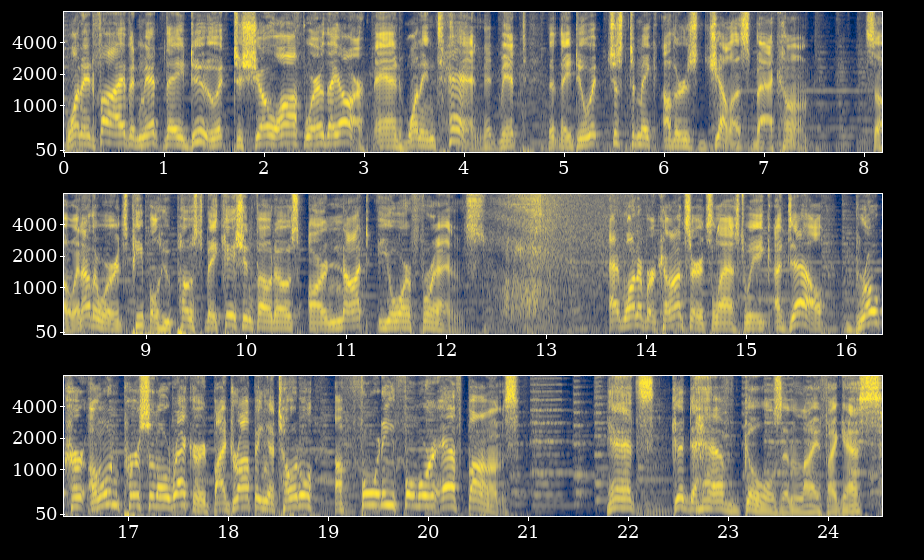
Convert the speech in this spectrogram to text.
1 in 5 admit they do it to show off where they are, and 1 in 10 admit that they do it just to make others jealous back home. So in other words, people who post vacation photos are not your friends. At one of her concerts last week, Adele broke her own personal record by dropping a total of 44 F-bombs. It's good to have goals in life, I guess.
